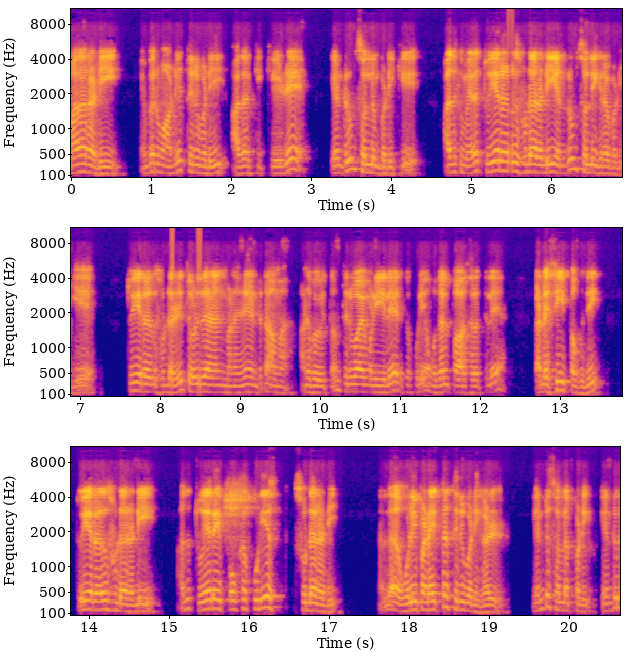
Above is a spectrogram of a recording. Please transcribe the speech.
மலரடி எம்பெருமானுடைய திருவடி அதற்கு கீழே என்றும் சொல்லும்படிக்கு அதுக்கு மேலே துயரறு சுடரடி என்றும் சொல்லுகிறபடியே துயரறு சுடரடி தொழுதனன் மனனே என்று நாம அனுபவித்தோம். திருவாய்மொழியிலே இருக்கக்கூடிய முதல் பாசுரத்திலே கடைசி பகுதி துயரது சுடரடி. அது துயரை போக்கக்கூடிய சுடரடி. நல்ல ஒளிபடைத்த திருவடிகள் என்று சொல்லப்படி என்று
